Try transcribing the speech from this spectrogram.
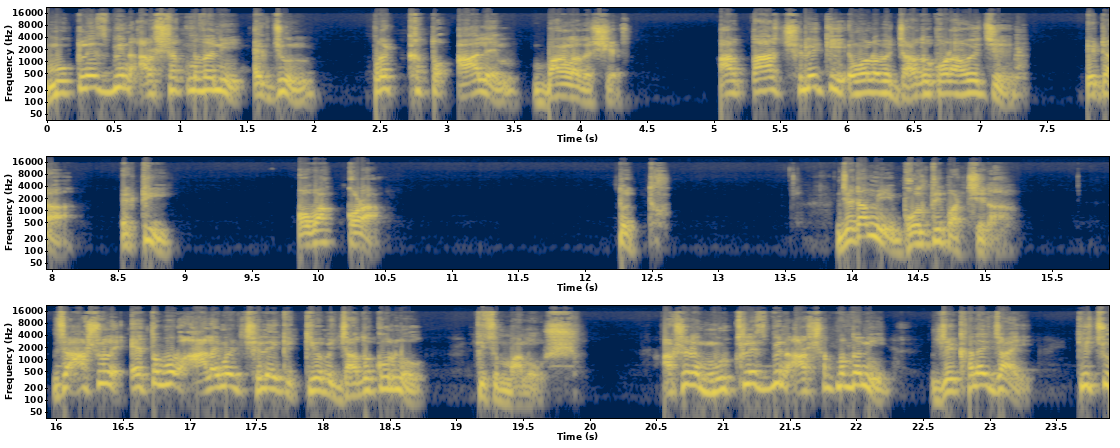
মুকলেস বিন আরশাদ মাদানী একজন প্রখ্যাত আলেম বাংলাদেশের, আর তার ছেলেকে এমনভাবে জাদু করা হয়েছে, এটা একটি অবাক করা তথ্য, যেটা আমি বলতে পারছি না। যে আসলে এত বড় আলেমের ছেলেকে কীভাবে জাদু করল কিছু মানুষ। আসলে মুখলেস বিন আরশাদ মাদানী যেখানে যায় কিছু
